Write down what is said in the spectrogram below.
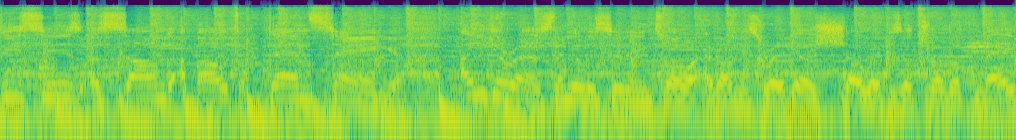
This is a song about dancing. I'm Gires, and you're listening to our Evermix Radio Show, episode 1280.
